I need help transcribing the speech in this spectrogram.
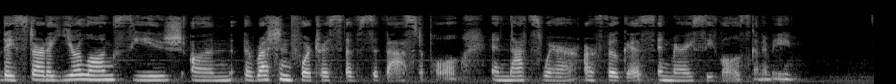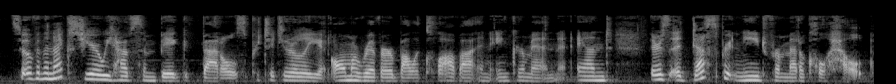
they start a year long siege on the Russian fortress of Sevastopol. And that's where our focus in Mary Seacole is going to be. So over the next year, we have some big battles, particularly at Alma River, Balaclava, and Inkerman. And there's a desperate need for medical help.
